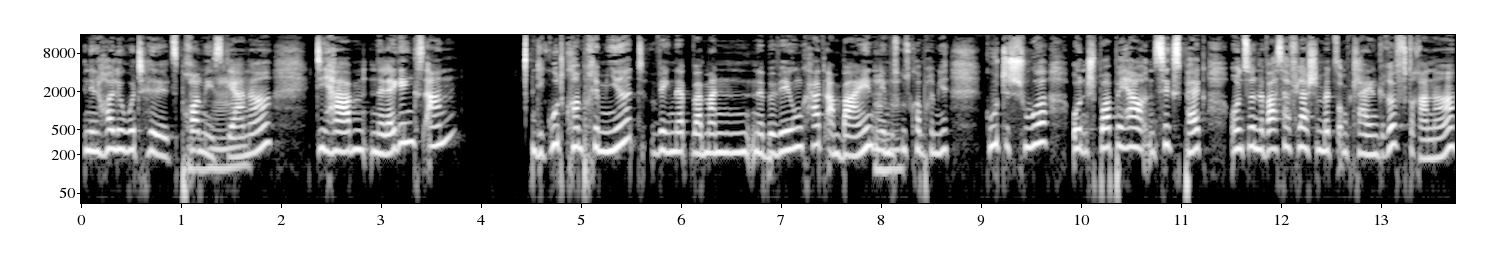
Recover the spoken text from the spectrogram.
in den Hollywood Hills, Promis Mhm. gerne, die haben eine Leggings an, die gut komprimiert, wegen der, weil man eine Bewegung hat am Bein, die Mhm. muss gut komprimieren, gute Schuhe und ein Sport-BH und ein Sixpack und so eine Wasserflasche mit so einem kleinen Griff dran, ne?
